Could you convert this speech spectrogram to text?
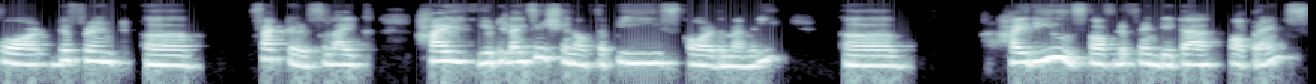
for different uh, factors like high utilization of the PEs or the memory, uh, high reuse of different data operands,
